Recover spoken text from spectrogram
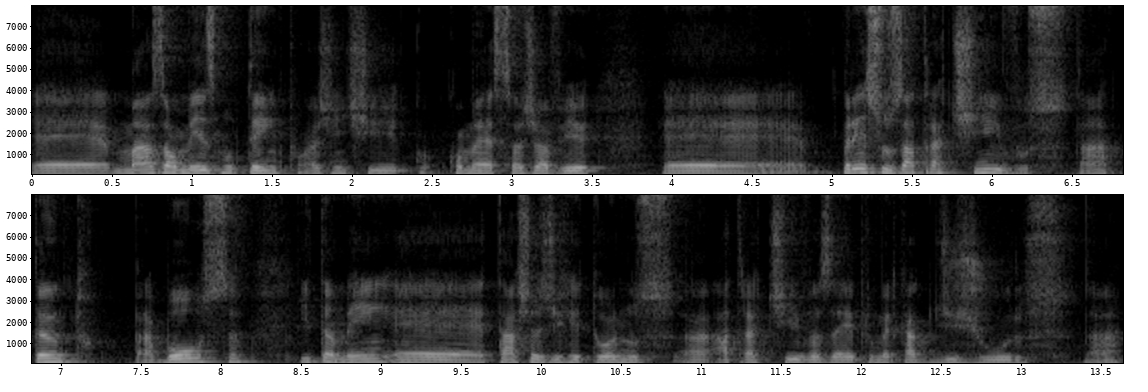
é, mas ao mesmo tempo a gente começa a já ver é, preços atrativos, tá? tanto para a bolsa e também é, taxas de retornos atrativas para o mercado de juros. Tá?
